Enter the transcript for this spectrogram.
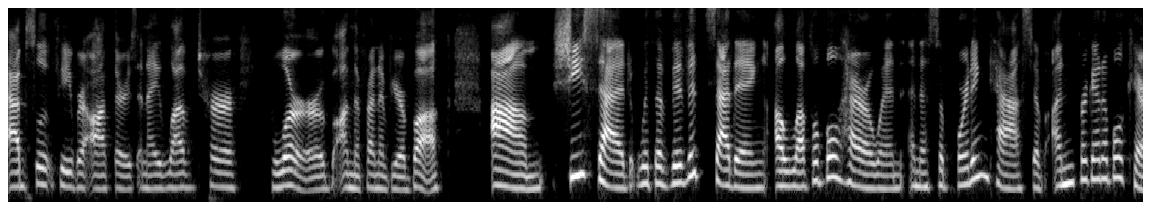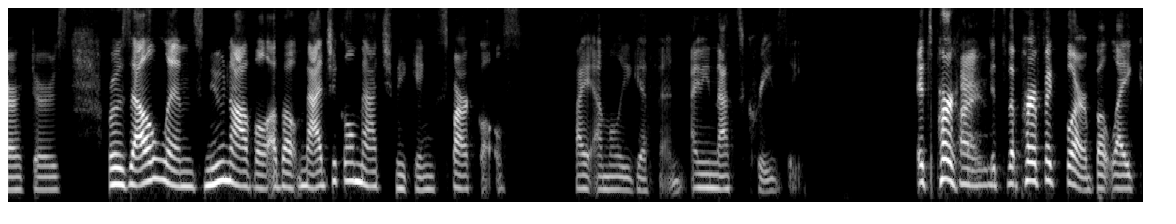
absolute favorite authors and I loved her blurb on the front of your book. Um, she said, with a vivid setting, a lovable heroine, and a supporting cast of unforgettable characters, Roselle Lim's new novel about magical matchmaking sparkles by Emily Giffin. I mean, that's crazy. It's perfect. I, it's the perfect blurb. But like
